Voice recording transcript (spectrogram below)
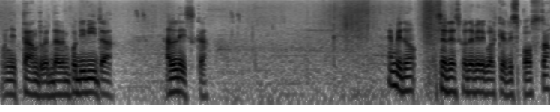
ogni tanto per dare un po' di vita all'esca e vedo se riesco ad avere qualche risposta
